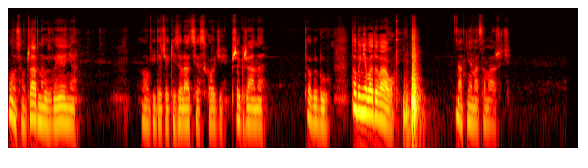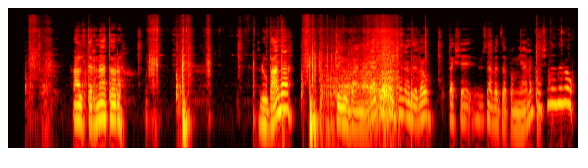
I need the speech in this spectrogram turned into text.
O, są czarne uzwojenia. O, widać jak izolacja schodzi. Przegrzane. To by był. To by nie ładowało. Nad nie ma co marzyć. Alternator Lubana? Czy Jubana? Jak on się nazywał? Tak się już nawet zapomniałem, jak on się nazywał.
